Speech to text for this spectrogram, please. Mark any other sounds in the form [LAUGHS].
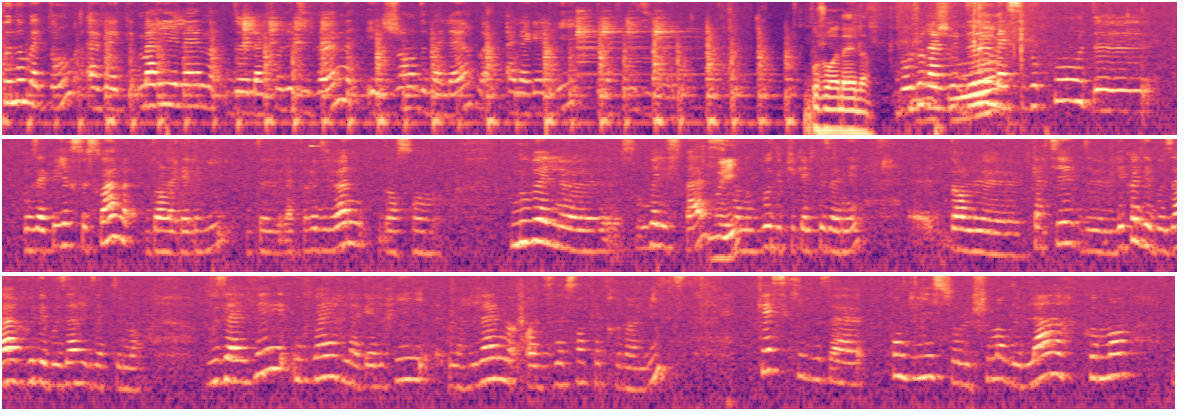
Phonomaton avec Marie-Hélène de la Forêt d'Yvonne et Jean de Malherbe à la galerie de la Forêt d'Yvonne. Bonjour Annelle. Bonjour à vous deux, merci beaucoup de nous accueillir ce soir dans la galerie de la Forêt d'Yvonne dans son nouvel, euh, son nouvel espace, nouveau depuis quelques années, euh, dans le quartier de l'école des beaux-arts, rue des beaux-arts exactement. Vous avez ouvert la galerie Marilène en 1988. Qu'est-ce qui vous a conduit sur le chemin de l'art? Comment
